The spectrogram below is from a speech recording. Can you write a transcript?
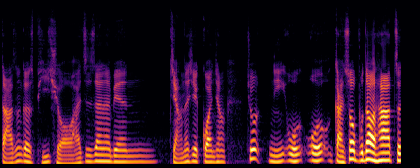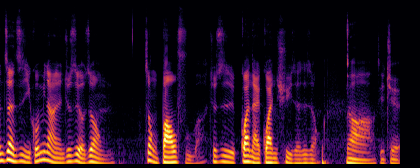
打那个皮球，还是在那边讲那些官腔。就你我我感受不到他真正自己，国民党人就是有这种这种包袱啊，就是关来关去的这种啊，的确。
